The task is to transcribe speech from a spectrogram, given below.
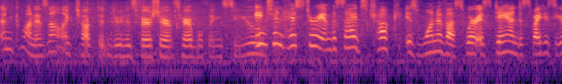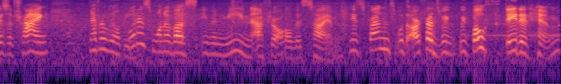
And come on, it's not like Chuck didn't do his fair share of terrible things to you. Ancient history, and besides, Chuck is one of us, whereas Dan, despite his years of trying, never will be. What does one of us even mean after all this time? He's friends with our friends. We, we both dated him.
